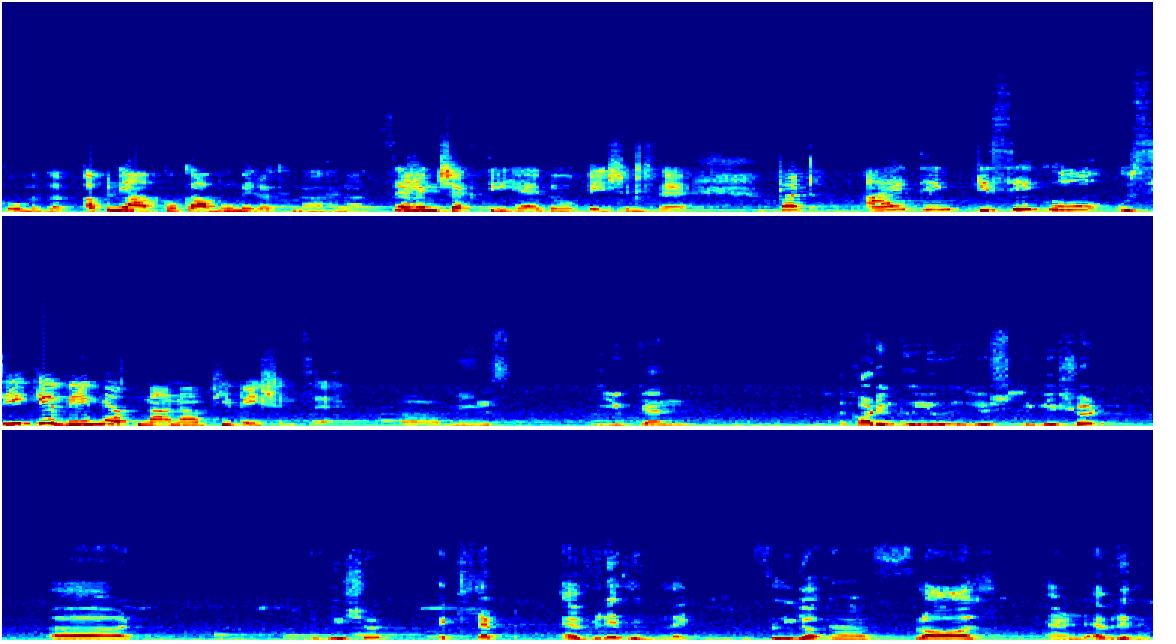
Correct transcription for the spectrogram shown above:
को मतलब अपने आप को काबू में रखना है ना सहन शक्ति है तो वो पेशेंस है। बट आई थिंक किसी को उसी के वे में अपनाना भी पेशेंस है। Uh, means you can according to you you sh- we should uh, we should uh, flaws and everything.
